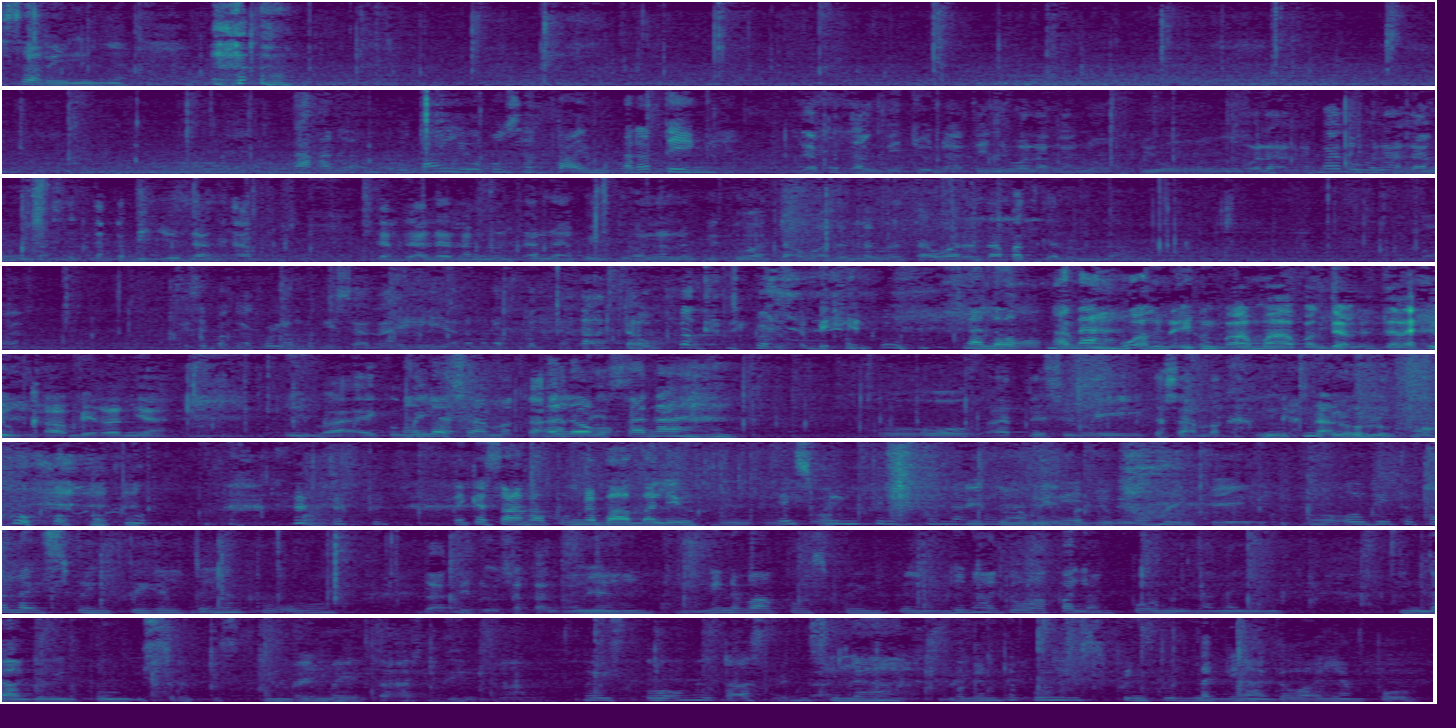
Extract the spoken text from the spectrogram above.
sa sarili niya. Lakad lang po tayo makarating. Dapat ang video natin, walang ano, yung wala, bali wala lang, basta naka-video lang, tapos daldala lang ng dala, kwentuhan lang ng kwentuhan, tawanan lang ng tawanan, dapat ganun lang. Diba? Kasi pag ako lang mag-isa, nahihiya naman ako magkatawa kasi pag sabihin mo, Naloko ka na. nabubuang na yung mama habang dala-dala yung camera niya. Diba? Ay kung may Nalo- kasama ka, at Naloko least, ka na. oo, at least may kasama kang nalulungko. May kasama pong nababaliw. Mm-mm. Eh, Springfield pala. Dito lumipat yung dito. Springfield. Oo, dito pala Springfield. Ayan po, oh. Dati doon sa country. Ayan. Ginawa po Springfield. Ginagawa pa lang po nila ngayon. Yung gagawin pong strip Ay, Springfield. may taas din ha. May, oo, may taas din sila. Maganda po yung Springfield na ginagawa. Ayan po.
